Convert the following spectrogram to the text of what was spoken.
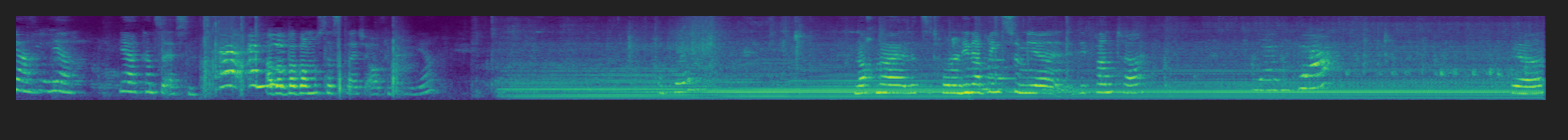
Ja, ja. Ja, kannst du essen. Aber Baba muss das gleich aufmachen, ja? Okay. Nochmal eine Zitrone. Lina, bringst du mir die Fanta? Ja.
